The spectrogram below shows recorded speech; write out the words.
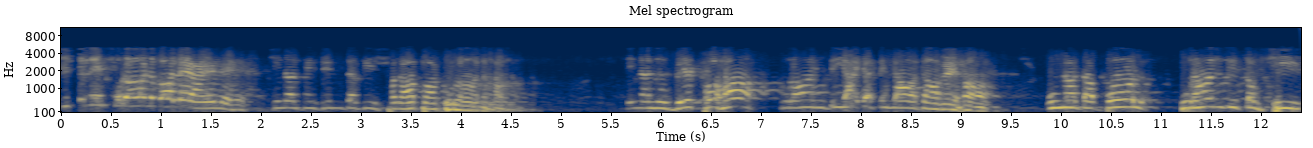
جتنے قرآن والے آئے ہیں جنہ کی زندگی سراپا قرآن ہے۔ جنہوں دیکھو ہاں قرآن دی آیت یاد آوے ہاں۔ انہوں دا بول قرآن دی تفسیر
